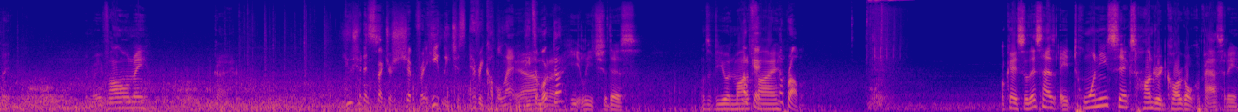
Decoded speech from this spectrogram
Wait. Everybody following me? Okay. You should inspect your ship for heat leeches every couple land. Yeah, Need some I'm work gonna done? heat leech to this. Let's view and modify. Okay, no problem. Okay, so this has a 2600 cargo capacity.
